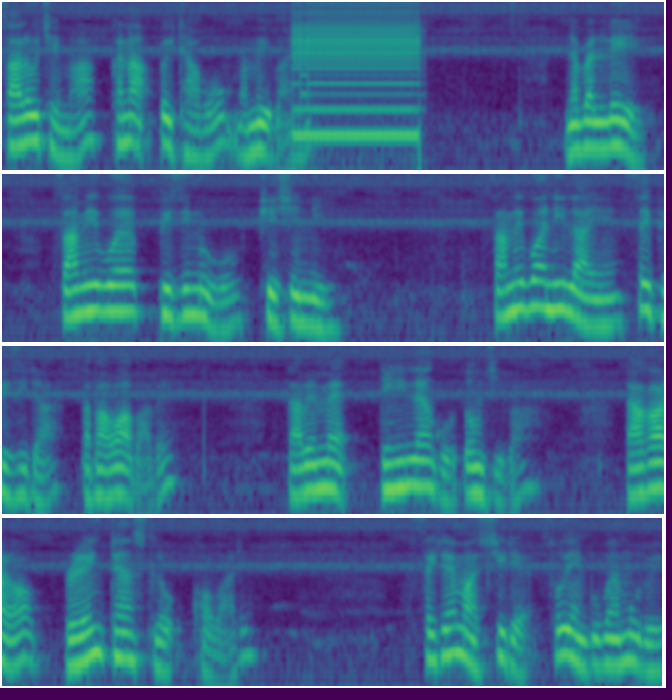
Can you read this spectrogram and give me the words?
စားလို့ချိန်မှာခဏပိတ်ထားဖို့မမေ့ပါနဲ့။ နံပါတ်၄စာမေးပွဲဖိစီးမှုကိုဖြည့်ရှင်းနည်းစာမေးပွဲနီးလာရင်စိတ်ဖိစီးတာတဘာဝပါပဲ။ဒါပေမဲ့ဒီနည်းလမ်းကိုသုံးကြည့်ပါ။ဒါကတော့ brain dance လို့ခေါ်ပါတယ်။စိတ်ထဲမှာရှိတဲ့စိုးရိမ်ပူပန်မှုတွေ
